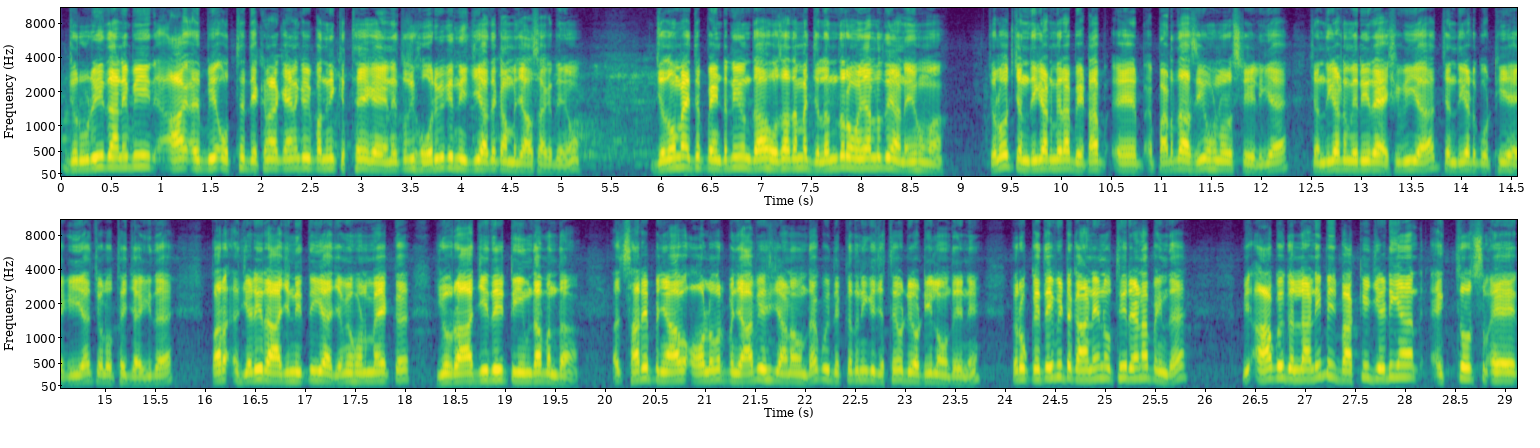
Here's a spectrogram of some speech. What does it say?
ਜ਼ਰੂਰੀ ਤਾਂ ਨਹੀਂ ਵੀ ਆ ਵੀ ਉੱਥੇ ਦੇਖਣਾ ਕਹਿਣਗੇ ਵੀ ਪਤਾ ਨਹੀਂ ਕਿੱਥੇ ਗਏ ਨੇ ਤੁਸੀਂ ਹੋਰ ਵੀ ਕਿ ਨਿੱਜੀ ਆਪਦੇ ਕੰਮ ਜਾ ਸਕਦੇ ਹੋ ਜਦੋਂ ਮੈਂ ਇੱਥੇ ਪਿੰਡ ਨਹੀਂ ਹੁੰਦਾ ਹੋ ਸਕਦਾ ਮੈਂ ਜਲੰਧਰ ਹੋਵਾਂ ਜਾਂ ਲੁਧਿਆਣੇ ਹੋਵਾਂ ਚਲੋ ਚੰਡੀਗੜ੍ਹ ਮੇਰਾ ਬੇਟਾ ਪੜ੍ਹਦਾ ਸੀ ਹੁਣ ਉਹ ਆਸਟ੍ਰੇਲੀਆ ਹੈ ਚੰਡੀਗੜ੍ਹ ਮੇਰੀ ਰਹਿਸ਼ ਵੀ ਆ ਚੰਡੀਗੜ੍ਹ ਕੋਠੀ ਹੈਗੀ ਆ ਚਲੋ ਉੱਥੇ ਜਾਈਦਾ ਹੈ। ਪਰ ਜਿਹੜੀ ਰਾਜਨੀਤੀ ਆ ਜਿਵੇਂ ਹੁਣ ਮੈਂ ਇੱਕ ਯੁਵਰਾਜ ਜੀ ਦੀ ਟੀਮ ਦਾ ਬੰਦਾ ਅ, ਸਾਰੇ ਪੰਜਾਬ 올 ਓਵਰ ਪੰਜਾਬ ਹੀ ਅਸੀਂ ਜਾਣਾ ਹੁੰਦਾ ਕੋਈ ਦਿੱਕਤ ਨਹੀਂ ਕਿ ਜਿੱਥੇ ਉਹ ਡਿਊਟੀ ਲਾਉਂਦੇ ਨੇ ਫਿਰ ਉਹ ਕਿਤੇ ਵੀ ਟਿਕਾਣੇ ਨੇ ਉੱਥੇ ਹੀ ਰਹਿਣਾ ਪੈਂਦਾ ਹੈ। ਵੀ ਆਹ ਕੋਈ ਗੱਲਾਂ ਨਹੀਂ ਵੀ ਬਾਕੀ ਜਿਹੜੀਆਂ ਇੱਥੋਂ ਸ- ਇਹ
